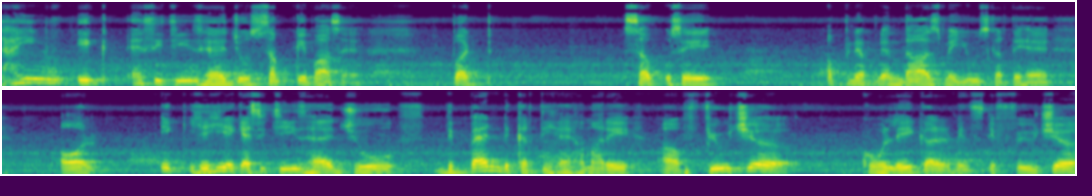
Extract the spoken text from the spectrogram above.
टाइम एक ऐसी चीज़ है जो सबके पास है बट सब उसे अपने अपने अंदाज में यूज़ करते हैं और एक, यही एक ऐसी चीज़ है जो डिपेंड करती है हमारे फ्यूचर को लेकर मीन्स द फ्यूचर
